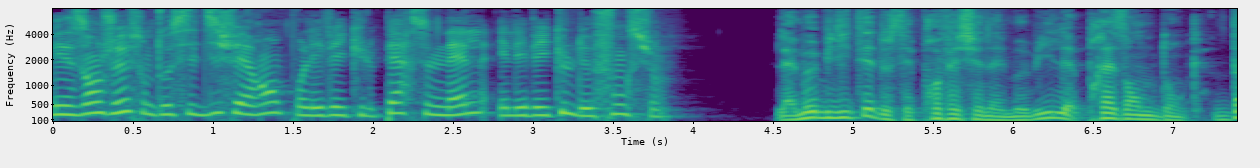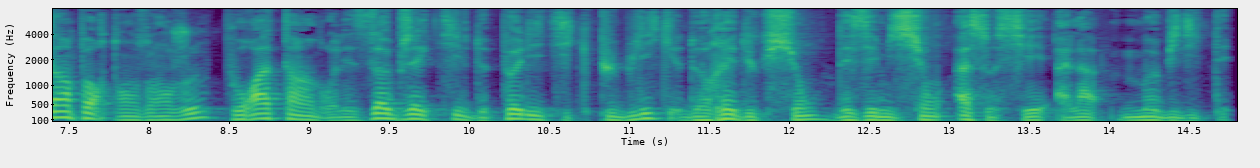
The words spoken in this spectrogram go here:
Les enjeux sont aussi différents pour les véhicules personnels et les véhicules de fonction. La mobilité de ces professionnels mobiles présente donc d'importants enjeux pour atteindre les objectifs de politique publique de réduction des émissions associées à la mobilité.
